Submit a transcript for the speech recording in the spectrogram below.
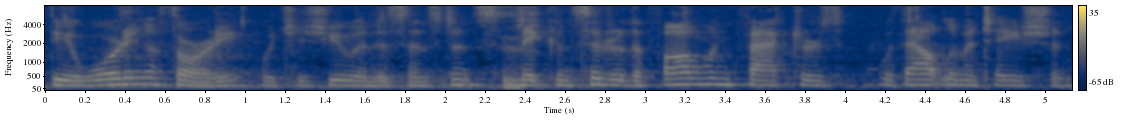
the awarding authority, which is you in this instance, may consider the following factors without limitation.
